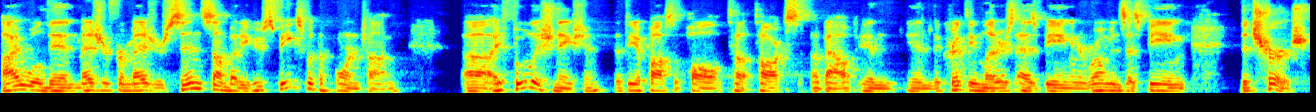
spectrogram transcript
I will then measure for measure send somebody who speaks with a foreign tongue uh, a foolish nation that the apostle paul t- talks about in in the corinthian letters as being and in romans as being the church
